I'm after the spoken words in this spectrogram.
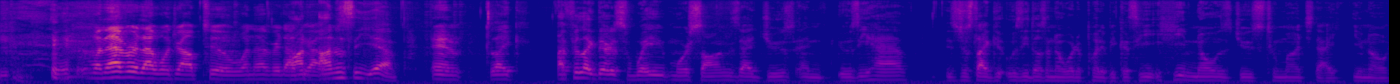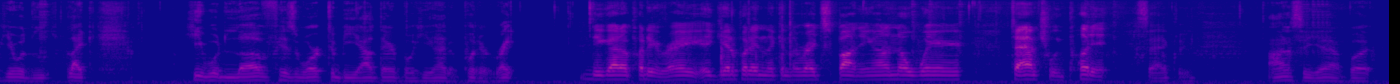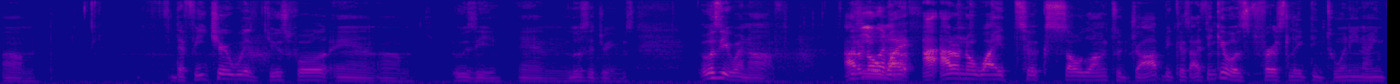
whenever that will drop too. Whenever that Hon- drops. honestly, yeah, and like I feel like there's way more songs that Juice and Uzi have. It's just like Uzi doesn't know where to put it because he he knows Juice too much that you know he would like he would love his work to be out there, but he had to put it right. You gotta put it right. You gotta put it in like in the right spot. You gotta know where to actually put it. Exactly. Honestly, yeah, but um, the feature with Juice WRLD and um, Uzi and Lucid Dreams, Uzi went off. I don't Uzi know why. I, I don't know why it took so long to drop because I think it was first leaked in 2019,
